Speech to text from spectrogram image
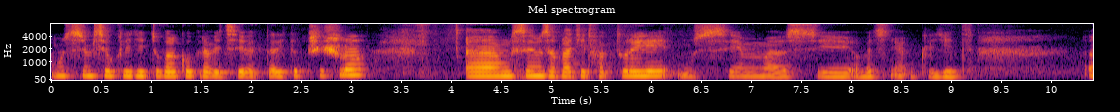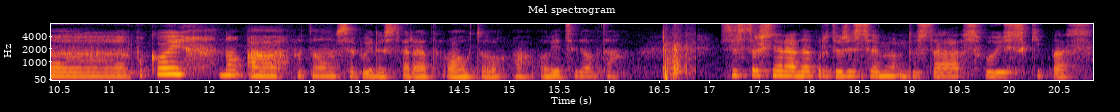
Musím si uklidit tu velkou krabici, ve které to přišlo. Uh, musím zaplatit faktury, musím si obecně uklidit uh, pokoj, no a potom se půjdu starat o auto a o věci do auta. Jsem strašně ráda, protože jsem dostala svůj skipas,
